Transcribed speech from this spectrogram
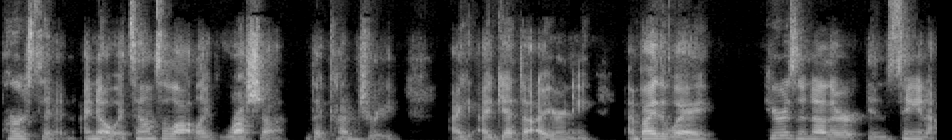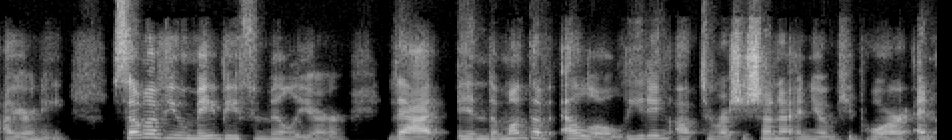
person. I know it sounds a lot like Russia, the country. I, I get the irony. And by the way, here's another insane irony. Some of you may be familiar that in the month of Elul, leading up to Rosh Hashanah and Yom Kippur, and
